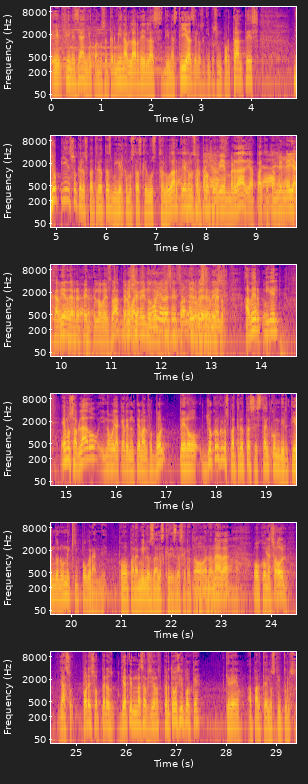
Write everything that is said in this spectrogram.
eh, fines de año, cuando se termina, hablar de las dinastías, de los equipos importantes. Yo pienso que los Patriotas, Miguel, ¿cómo estás? Qué gusto saludarte. Déjanos al profe bien, ¿verdad? Y a Paco Ya, también. ya, Y a Javier de repente lo ves, ¿va? Vez en menos, de de menos. A ver, Miguel, hemos hablado, y no voy a caer en el tema del fútbol, pero yo creo que los Patriotas se están convirtiendo en un equipo grande, como para mí los Dallas, que desde hace rato no, No, ganó no, nada. no. O como Ya son. Ya son. Por eso, pero ya tienen más aficionados. Pero te voy a decir por qué. Creo, aparte de los títulos.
